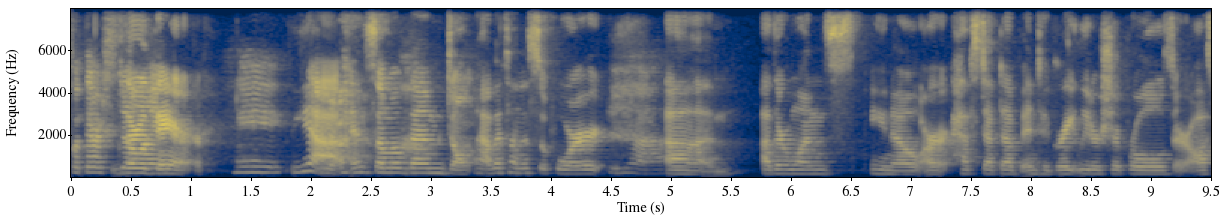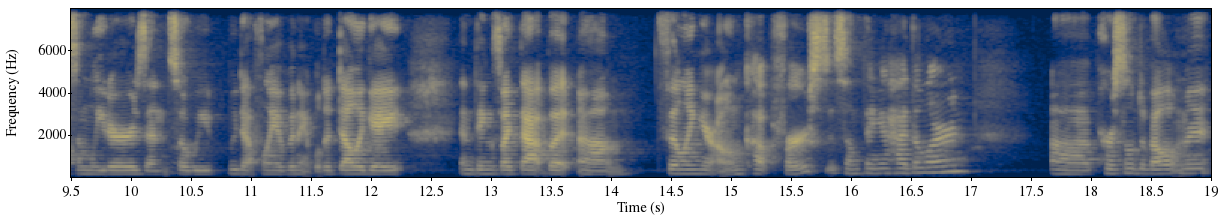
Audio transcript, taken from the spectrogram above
But they're still they're like, there. Hey. Yeah. Yeah. and some of them don't have a ton of support. Yeah. Um, other ones, you know, are have stepped up into great leadership roles. They're awesome leaders, and so we we definitely have been able to delegate and things like that. But um, filling your own cup first is something I had to learn. Uh, personal development,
